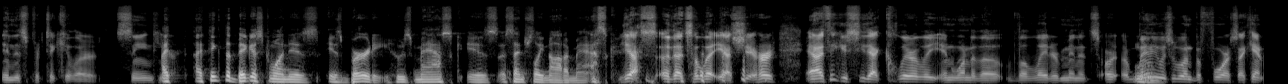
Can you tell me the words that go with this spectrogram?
in this particular scene here. I, I think the biggest one is is Birdie, whose mask is essentially not a mask. Yes, uh, that's a yeah. She her, and I think you see that clearly in one of the the later minutes, or, or maybe mm. it was one before, so I can't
